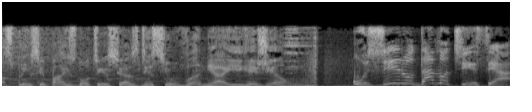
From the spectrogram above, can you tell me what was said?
As principais notícias de Silvânia e região. O Giro da Notícia.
